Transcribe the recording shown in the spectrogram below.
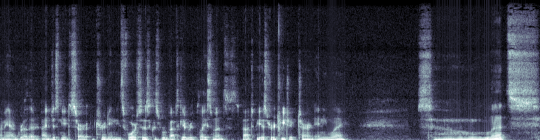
I mean, I'd rather, I just need to start trading these forces because we're about to get replacements. It's about to be a strategic turn anyway. So let's,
